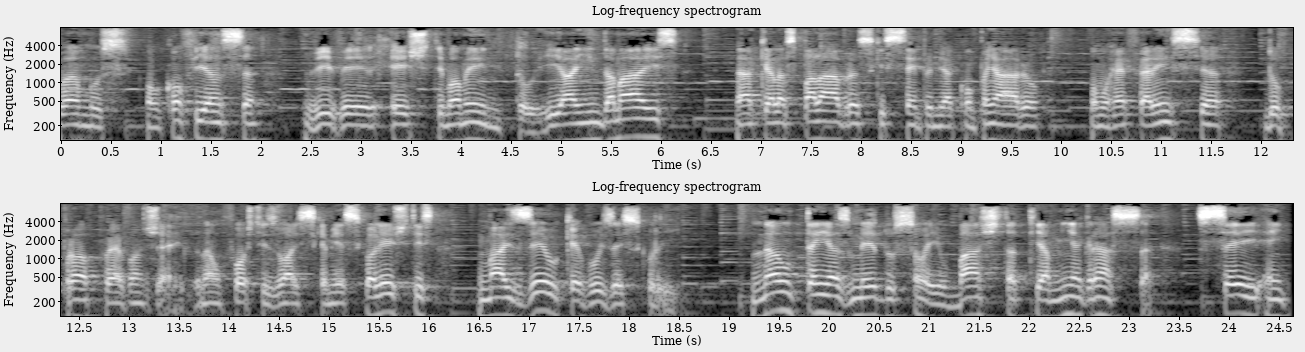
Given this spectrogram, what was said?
Vamos com confiança viver este momento e ainda mais naquelas palavras que sempre me acompanharam como referência do próprio Evangelho. Não fostes vós que me escolhestes, mas eu que vos escolhi. Não tenhas medo, sou eu, basta-te a minha graça, sei em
